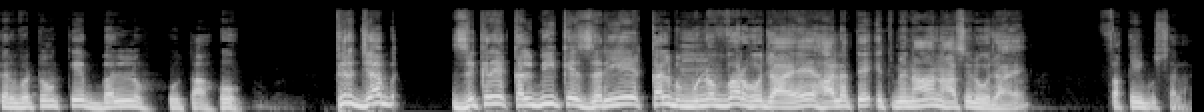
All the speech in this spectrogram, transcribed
کروٹوں کے بل ہوتا ہو۔ پھر جب ذکر قلبی کے ذریعے قلب منور ہو جائے، حالت اطمینان حاصل ہو جائے فقیب السلام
